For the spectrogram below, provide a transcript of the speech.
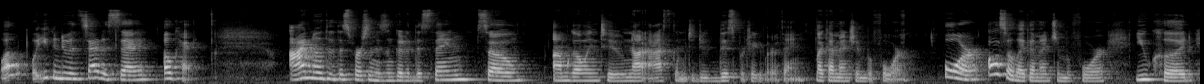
Well, what you can do instead is say, okay, I know that this person isn't good at this thing, so I'm going to not ask them to do this particular thing, like I mentioned before. Or, also, like I mentioned before, you could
